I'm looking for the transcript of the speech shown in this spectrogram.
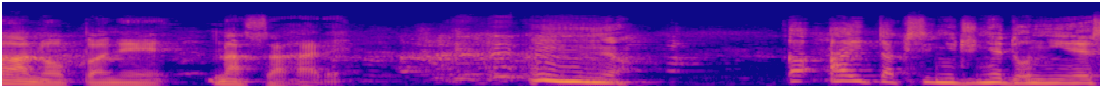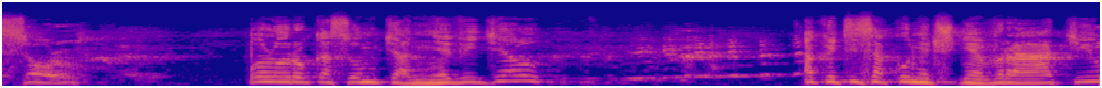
Áno, pane, na Sahare. No, a aj tak si nič nedoniesol. Pol roka som ťa nevidel a keď si sa konečne vrátil,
